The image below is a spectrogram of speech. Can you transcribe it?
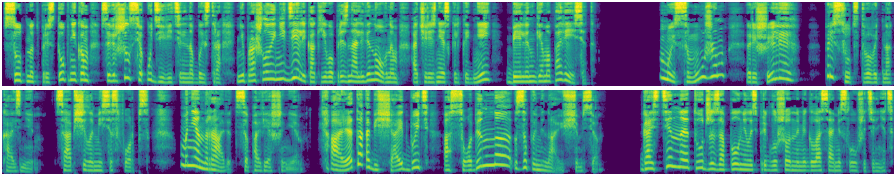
Суд над преступником совершился удивительно быстро. Не прошло и недели, как его признали виновным, а через несколько дней Беллингема повесят. «Мы с мужем решили присутствовать на казни», — сообщила миссис Форбс. «Мне нравится повешение, а это обещает быть особенно запоминающимся». Гостиная тут же заполнилась приглушенными голосами слушательниц.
